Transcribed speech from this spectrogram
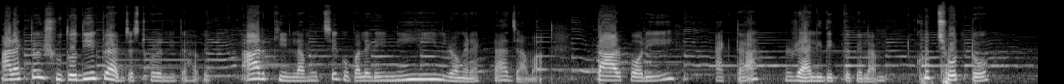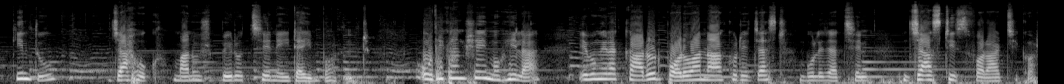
আর একটা ওই সুতো দিয়ে একটু অ্যাডজাস্ট করে নিতে হবে। আর কিনলাম হচ্ছে গোপালের এই নীল রঙের একটা জামা। তারপরেই একটা র্যালি দেখতে পেলাম। খুব ছোট্ট, কিন্তু যা হোক, মানুষ বেরোচ্ছেন, এইটা ইম্পর্ট্যান্ট অধিকাংশই মহিলা এবং এরা কারোর পরোয়া না করে জাস্ট বলে যাচ্ছেন জাস্টিস ফর আর্চিকর!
